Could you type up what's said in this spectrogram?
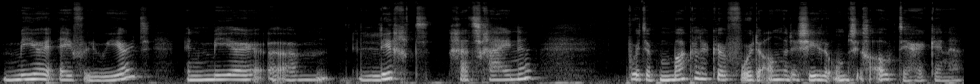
meer evolueert en meer um, licht gaat schijnen, wordt het makkelijker voor de andere zielen om zich ook te herkennen.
